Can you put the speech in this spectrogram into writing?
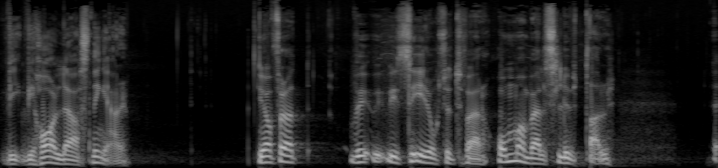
vi, vi har lösningar. Ja, för att vi, vi ser också tyvärr, om man väl slutar eh,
